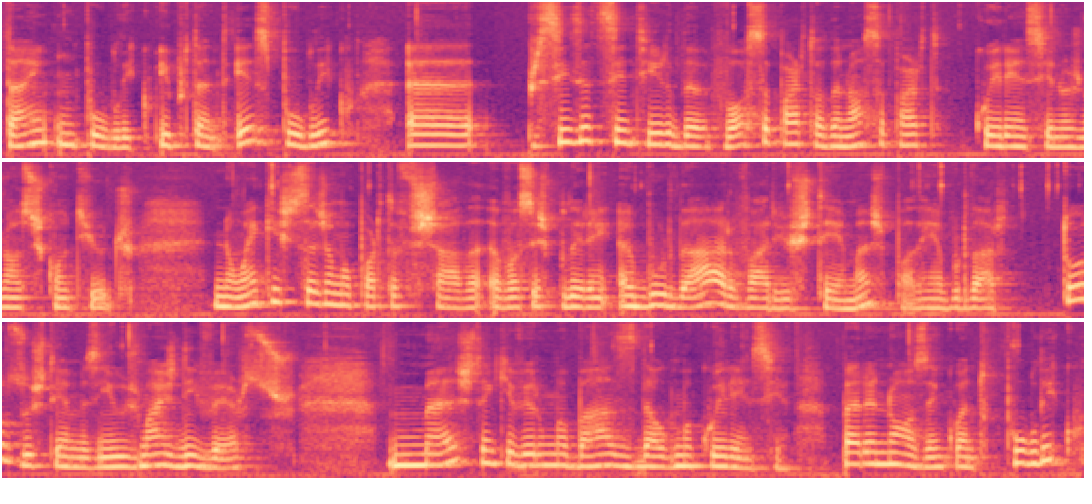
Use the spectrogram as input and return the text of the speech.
tem um público e, portanto, esse público uh, precisa de sentir da vossa parte ou da nossa parte coerência nos nossos conteúdos. Não é que isto seja uma porta fechada a vocês poderem abordar vários temas, podem abordar todos os temas e os mais diversos, mas tem que haver uma base de alguma coerência para nós, enquanto público,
